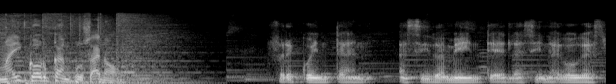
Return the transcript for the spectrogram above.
Maicor Frecuentan asiduamente las sinagogas,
